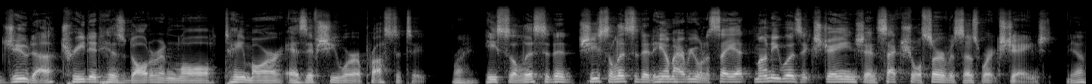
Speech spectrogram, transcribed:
Judah treated his daughter in law, Tamar, as if she were a prostitute. Right. He solicited, she solicited him, however you want to say it. Money was exchanged and sexual services were exchanged Yeah.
